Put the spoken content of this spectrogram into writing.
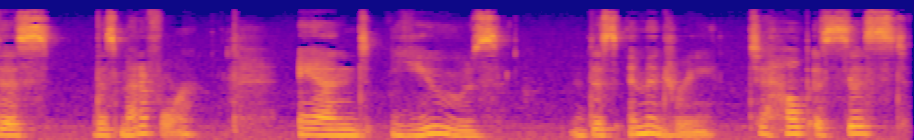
this this metaphor and use this imagery to help assist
